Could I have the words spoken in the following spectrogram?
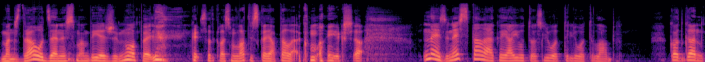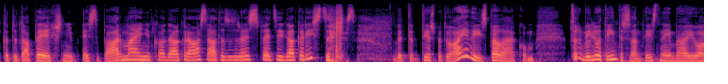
manas draudzenes man bieži nopeļ, ka es atkal esmu latviskajā pelēkumā iekšā. Nezinu, es spēlēkajā jūtos ļoti, ļoti labi. Kaut gan, kad tu tā pēkšņi esi pārmaiņu kādā krāsā, tas uzreiz spēcīgāk arī izceļas. Bet tieši par to aivijas pelēkumu tur bija ļoti interesanti īstenībā, jo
